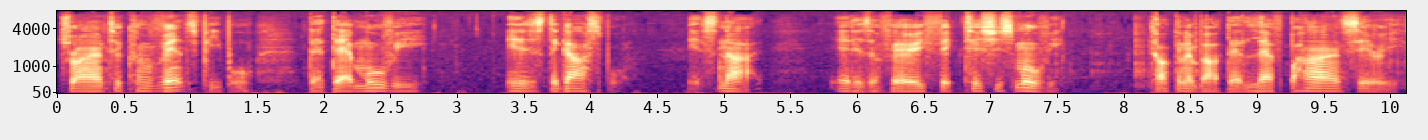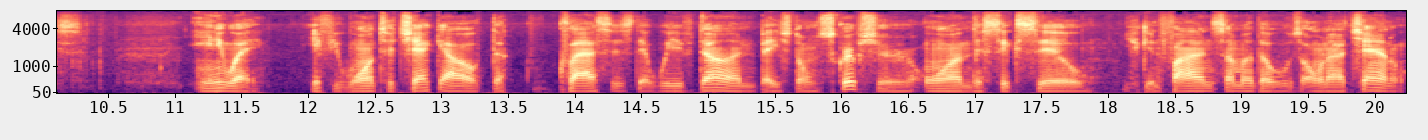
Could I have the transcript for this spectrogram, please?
trying to convince people that that movie is the gospel. It's not. It is a very fictitious movie talking about that Left Behind series. Anyway, if you want to check out the classes that we've done based on scripture on the sixth seal, you can find some of those on our channel.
